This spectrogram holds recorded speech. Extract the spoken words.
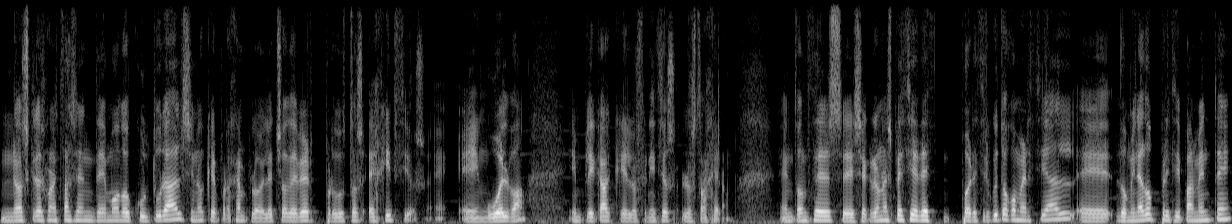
No es que las conectasen de modo cultural, sino que, por ejemplo, el hecho de ver productos egipcios eh, en Huelva implica que los fenicios los trajeron. Entonces eh, se creó una especie de por el circuito comercial eh, dominado principalmente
